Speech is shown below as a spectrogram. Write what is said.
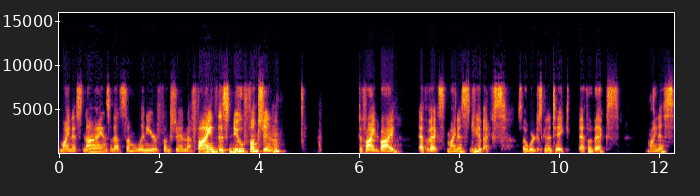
minus 9, so that's some linear function. Find this new function defined by f of x minus g of x. So we're just going to take f of x minus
